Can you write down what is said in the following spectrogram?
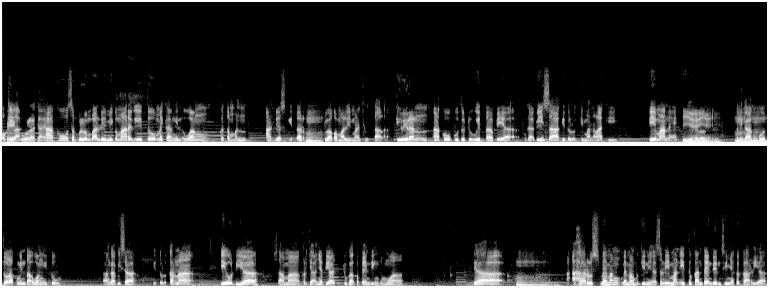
oke lah. Beku lah, Cak, ya. Aku sebelum pandemi kemarin itu megangin uang ke temen ada sekitar Hmm. 2,5 juta lah. Giliran aku butuh duit tapi ya nggak bisa gitu loh. Gimana lagi? Piye maneh? Iya gitu loh. iya. iya. Ketika aku Hmm. butuh aku minta uang itu ah, nggak bisa gitu loh. Karena IO dia sama kerjaannya dia juga ke pending semua. Ya Hmm. harus memang memang begini ya. Seniman itu kan tendensinya ke karya.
